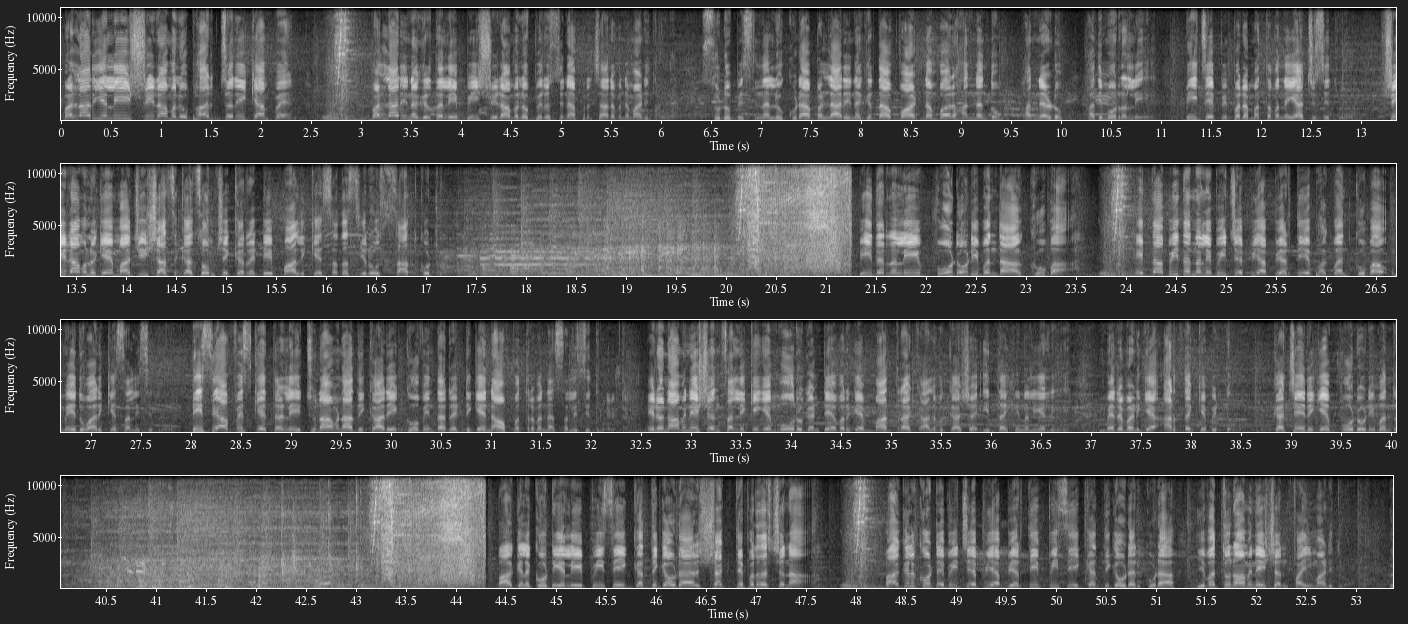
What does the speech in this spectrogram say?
ಬಳ್ಳಾರಿಯಲ್ಲಿ ಶ್ರೀರಾಮನು ಭರ್ಜರಿ ಕ್ಯಾಂಪೇನ್. ಬಳ್ಳಾರಿ ನಗರದಲ್ಲಿ ಬಿ ಶ್ರೀರಾಮಲು ಬಿರುಸಿನ ಪ್ರಚಾರವನ್ನು ಮಾಡಿದರು. ಸುಡು ಬಿಸಿಲಿನಲ್ಲೂ ಕೂಡ ಬಳ್ಳಾರಿ ನಗರದ ವಾರ್ಡ್ ನಂಬರ್ ಹನ್ನೊಂದು, ಹನ್ನೆರಡು, ಹದಿಮೂರರಲ್ಲಿ ಬಿಜೆಪಿ ಪರ ಮತವನ್ನು ಯಾಚಿಸಿದ್ರು. ಶ್ರೀರಾಮುಲುಗೆ ಮಾಜಿ ಶಾಸಕ ಸೋಮಶೇಖರ್ ರೆಡ್ಡಿ ಪಾಲಿಕೆ ಸದಸ್ಯರು ಸಾಥ್ ಕೊಟ್ಟರು ಬೀದರ್ನಲ್ಲಿ ಓಡೋಡಿ ಬಂದ ಖೂಬಾ. ಇತ್ತ ಬೀದರ್ನಲ್ಲಿ ಬಿಜೆಪಿ ಅಭ್ಯರ್ಥಿ ಭಗವಂತ್ ಖೂಬಾ ಉಮೇದುವಾರಿಕೆ ಸಲ್ಲಿಸಿದ್ರು. ಡಿಸಿ ಆಫೀಸ್ಗೆ ತೆರಳಿ ಚುನಾವಣಾಧಿಕಾರಿ ಗೋವಿಂದ ರೆಡ್ಡಿಗೆ ನಾಮಪತ್ರವನ್ನು ಸಲ್ಲಿಸಿದ್ರು. ಇನ್ನು ನಾಮಿನೇಷನ್ ಸಲ್ಲಿಕೆಗೆ ಮೂರು ಗಂಟೆಯವರೆಗೆ ಮಾತ್ರ ಕಾಲಾವಕಾಶ ಇದ್ದ ಹಿನ್ನೆಲೆಯಲ್ಲಿ ಮೆರವಣಿಗೆ ಅರ್ಧಕ್ಕೆ ಬಿಟ್ಟು ಕಚೇರಿಗೆ ಓಡೋಡಿ ಬಂದರು. ಬಾಗಲಕೋಟೆಯಲ್ಲಿ ಪಿಸಿ ಗದ್ದಿಗೌಡರ್ ಶಕ್ತಿ ಪ್ರದರ್ಶನ. ಬಾಗಲಕೋಟೆ ಬಿಜೆಪಿ ಅಭ್ಯರ್ಥಿ ಪಿಸಿ ಗದ್ದಿಗೌಡರ್ ಕೂಡ ಇವತ್ತು ನಾಮಿನೇಷನ್ ಫೈಲ್ ಮಾಡಿದ್ರು.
